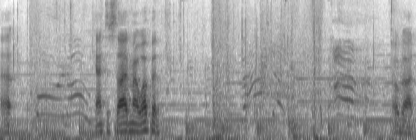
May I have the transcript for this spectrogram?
Uh, can't decide my weapon. Oh god.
